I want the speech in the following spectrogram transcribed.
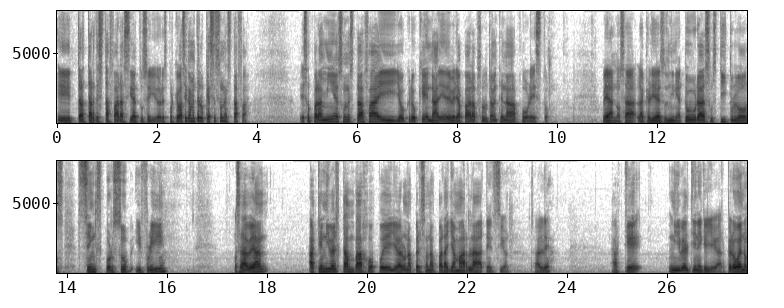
eh, tratar de estafar así a tus seguidores? Porque básicamente lo que hace es una estafa. Eso para mí es una estafa y yo creo que nadie debería pagar absolutamente nada por esto. Vean, o sea, la calidad de sus miniaturas, sus títulos, syncs por sub y free. O sea, vean a qué nivel tan bajo puede llegar una persona para llamar la atención. ¿Sale? A qué nivel tiene que llegar. Pero bueno,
